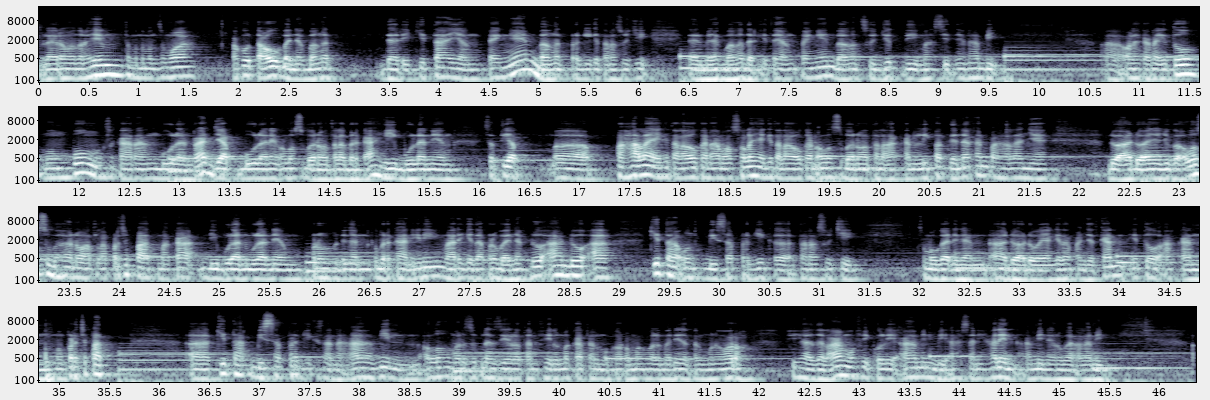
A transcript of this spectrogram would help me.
Bismillahirrahmanirrahim, teman-teman semua. Aku tahu banyak banget dari kita yang pengen banget pergi ke tanah suci dan banyak banget dari kita yang pengen banget sujud di masjidnya Nabi. Uh, oleh karena itu, mumpung sekarang bulan Rajab, bulan yang Allah Subhanahu wa taala berkahi, bulan yang setiap uh, pahala yang kita lakukan, amal soleh yang kita lakukan Allah Subhanahu wa taala akan lipat gandakan pahalanya. Doa-doanya juga Allah Subhanahu wa taala percepat. Maka di bulan-bulan yang penuh dengan keberkahan ini, mari kita perbanyak doa-doa kita untuk bisa pergi ke tanah suci. Semoga dengan uh, doa-doa yang kita panjatkan itu akan mempercepat uh, kita bisa pergi ke sana. Amin. Allahumma rzuqna ziyaratan fil Makkah al-Mukarramah wal Madinatul Munawwarah fi hadzal 'am fi kulli amin bi ahsani halin. Amin ya rabbal alamin.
